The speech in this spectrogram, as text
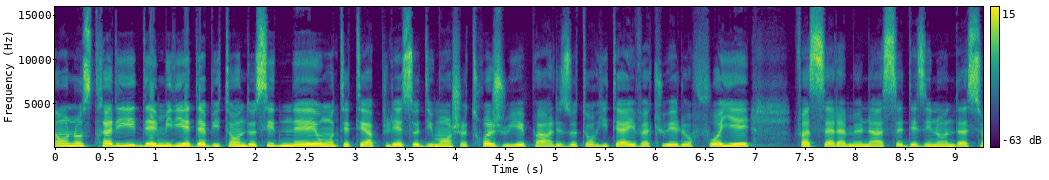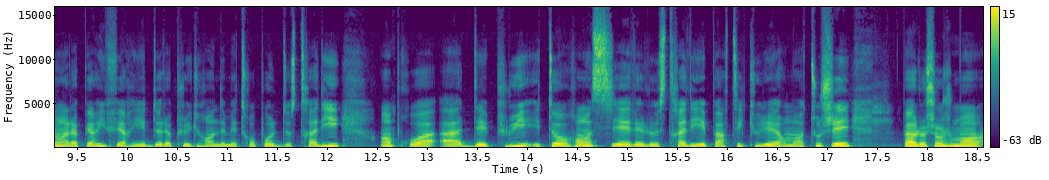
En Australie, des milliers d'habitants de Sydney ont été appelés ce dimanche 3 juillet par les autorités à évacuer leurs foyers face à la menace des inondations à la périphérie de la plus grande métropole d'Australie, en proie à des pluies torrentielles. L'Australie est particulièrement touchée par le changement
